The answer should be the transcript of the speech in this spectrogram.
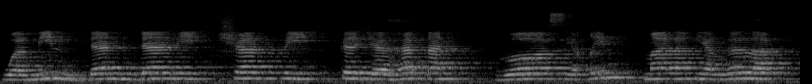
Wamin dan dari syarri kejahatan Ghasiqin malam yang gelap.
